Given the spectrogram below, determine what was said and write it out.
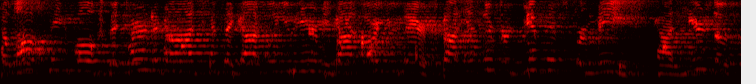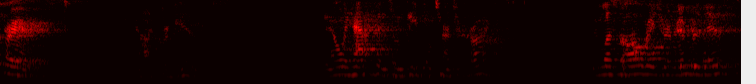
to lost people that turn to God and say, God, will you hear me? God, are you there? God, is there forgiveness for me? God hears those prayers and God forgives. It only happens when people turn to Christ. We must always remember this.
